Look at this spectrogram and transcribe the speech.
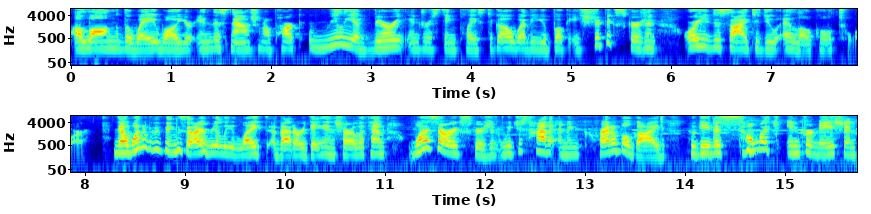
along the way while you're in this national park. Really a very interesting place to go, whether you book a ship excursion or you decide to do a local tour. Now, one of the things that I really liked about our day in Charlottetown was our excursion. We just had an incredible guide who gave us so much information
